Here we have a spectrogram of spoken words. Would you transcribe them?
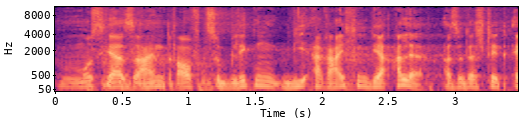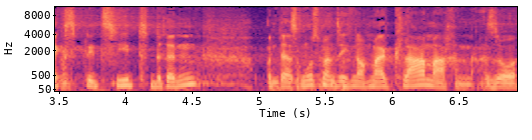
muss ja sein, darauf zu blicken, wie erreichen wir alle. Also das steht explizit drin und das muss man sich nochmal klar machen. Also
